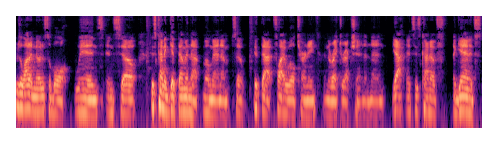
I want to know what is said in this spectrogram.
there's a lot of noticeable wins, and so just kind of get them in that momentum. So get that flywheel turning in the right direction, and then yeah, it's just kind of again, it's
